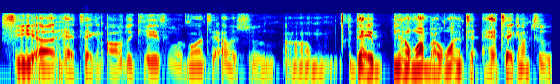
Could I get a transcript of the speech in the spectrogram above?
She uh, had taken all the kids who were going to LSU. Um, they, you know, one by one, t- had taken them to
